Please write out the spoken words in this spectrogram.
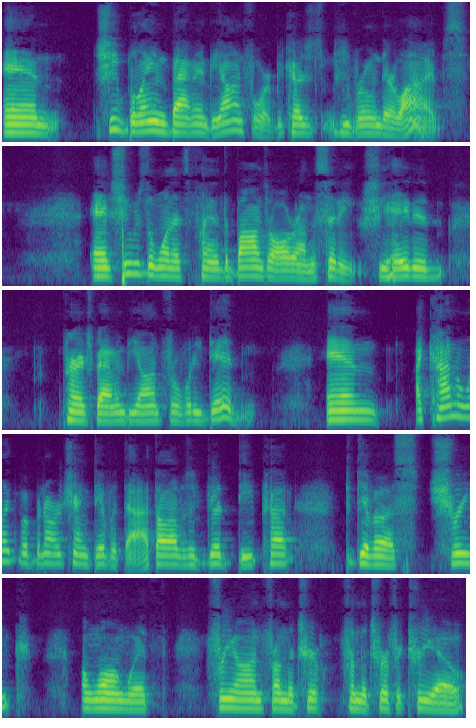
And she blamed Batman Beyond for it because he ruined their lives. And she was the one that's planted the bombs all around the city. She hated much Batman Beyond for what he did. And I kind of like what Bernard Chang did with that. I thought that was a good deep cut to give us Shriek along with Freon from the tri- from the terrific trio,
